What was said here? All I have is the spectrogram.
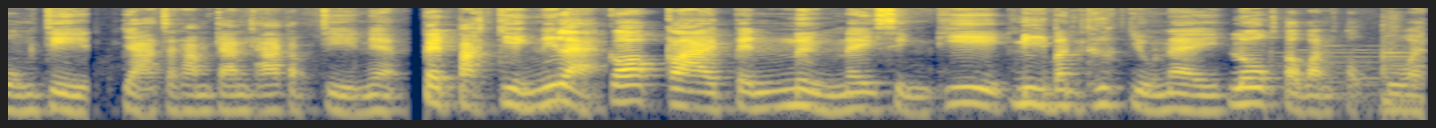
วงศ์จีน อยากจะทำการค้ากับจีนเนี่ยเป็ดปักกิ่งนี่แหละก็กลายเป็นหนึ่งในสิ่งที่มีบันทึกอยู่ในโลกตะวันตกด้วย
